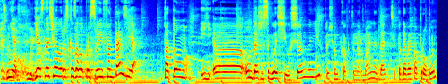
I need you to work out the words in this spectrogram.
Я сказал, Нет, хуй. я сначала рассказала про свои фантазии, Потом э, он даже согласился на них, то есть он как-то нормально, да, типа, давай попробуем.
